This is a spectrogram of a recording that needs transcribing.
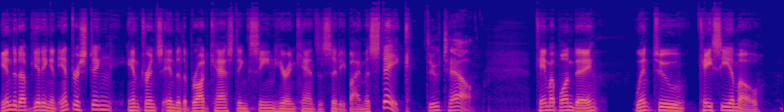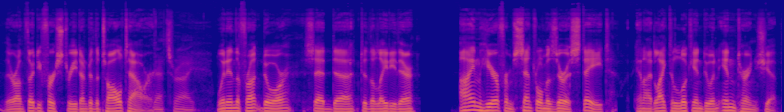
ended up getting an interesting entrance into the broadcasting scene here in Kansas City by mistake. Do tell. Came up one day, went to KCMO. They're on 31st Street under the tall tower. That's right. Went in the front door, said uh, to the lady there, I'm here from Central Missouri State, and I'd like to look into an internship.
